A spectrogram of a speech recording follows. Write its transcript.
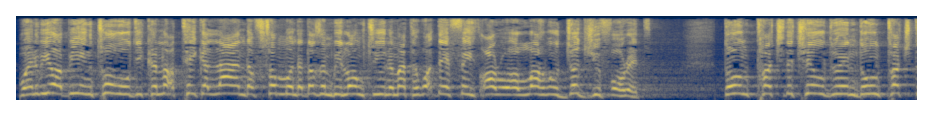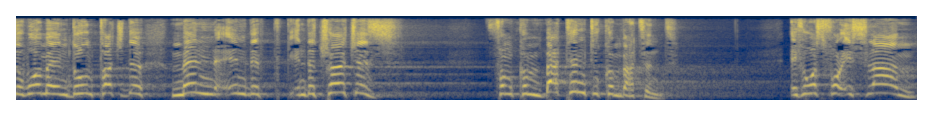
When we are being told you cannot take a land of someone that doesn't belong to you, no matter what their faith are, or Allah will judge you for it. Don't touch the children, don't touch the women, don't touch the men in the, in the churches. From combatant to combatant. If it was for Islam,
